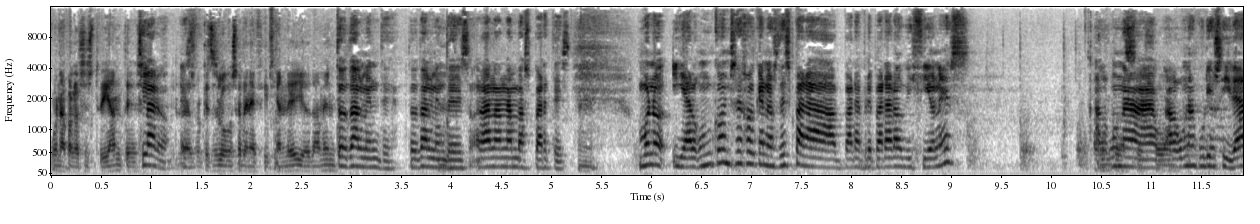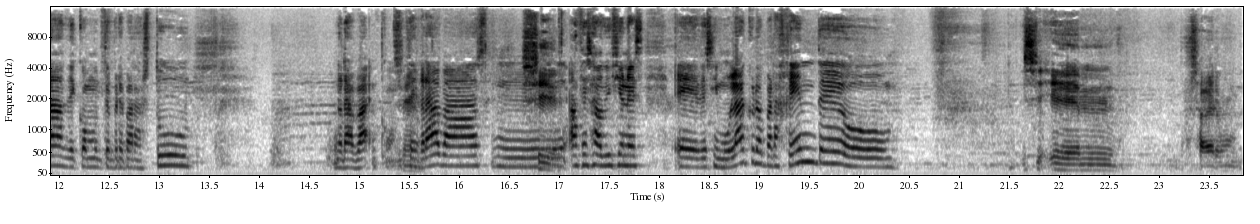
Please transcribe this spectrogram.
una para los estudiantes. Claro, Las es- orquestas luego se benefician de ello también. Totalmente, totalmente. es- ganan ambas partes. Bueno, ¿y algún consejo que nos des para, para preparar audiciones? ¿Alguna, consejo? ¿Alguna curiosidad de cómo te preparas tú? Graba- Sí. ¿Te grabas? Mm, Sí. ¿Haces audiciones eh, de simulacro para gente? o Sí, em, pues a ver, un-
